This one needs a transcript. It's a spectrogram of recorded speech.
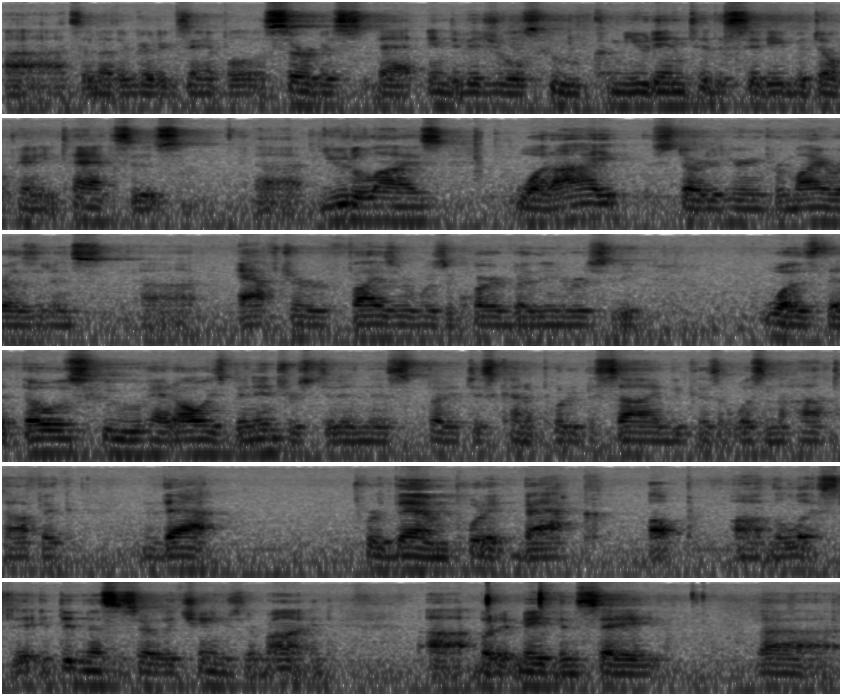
Uh, it's another good example of a service that individuals who commute into the city but don't pay any taxes uh, utilize. What I started hearing from my residents uh, after Pfizer was acquired by the university was that those who had always been interested in this, but it just kind of put it aside because it wasn't a hot topic, that for them put it back up on the list. It, it didn't necessarily change their mind, uh, but it made them say, uh,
